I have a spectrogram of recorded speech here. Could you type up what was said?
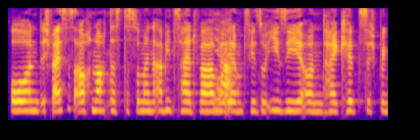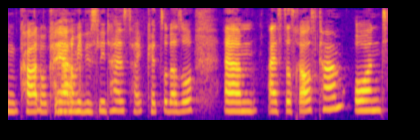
Und ich weiß es auch noch, dass das so meine Abi-Zeit war, Ja. wo irgendwie so Easy und Hi Kids, ich bin Carlo, keine Ja. Ahnung, wie dieses Lied heißt, Hi Kids oder so, ähm, als das rauskam. Und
